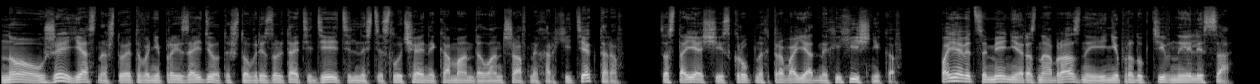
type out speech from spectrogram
Но уже ясно, что этого не произойдет, и что в результате деятельности случайной команды ландшафтных архитекторов, состоящей из крупных травоядных и хищников, появятся менее разнообразные и непродуктивные леса.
